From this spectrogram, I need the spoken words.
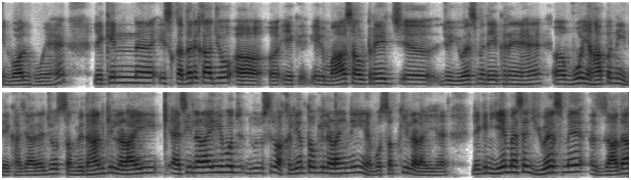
इन्वॉल्व हुए हैं, लेकिन इस कदर का जो एक एक मास आउटरेज जो यूएस में देख रहे हैं वो यहाँ पर नहीं देखा जा रहा है। जो संविधान की लड़ाई, ऐसी लड़ाई है वो सिर्फ़ अखिलियतों की लड़ाई नहीं है, वो सबकी लड़ाई है। लेकिन ये मैसेज यूएस में ज़्यादा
